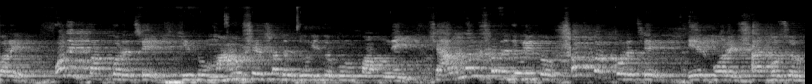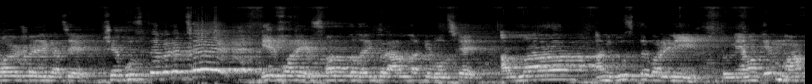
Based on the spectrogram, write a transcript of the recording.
করে, অনেক পাপ করেছে, কিন্তু মানুষের সাথে জড়িত কোনো পাপ নেই। সে আল্লাহর সাথে জড়িত, সব পাপ করেছে। এরপরে ষাট বছর বয়স হয়ে গেছে, সে বুঝতে পেরেছে? এরপরে আদায় করে আল্লাহকে বলছে আল্লাহ আমি বুঝতে পারিনি। তুমি আমাকে মাফ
